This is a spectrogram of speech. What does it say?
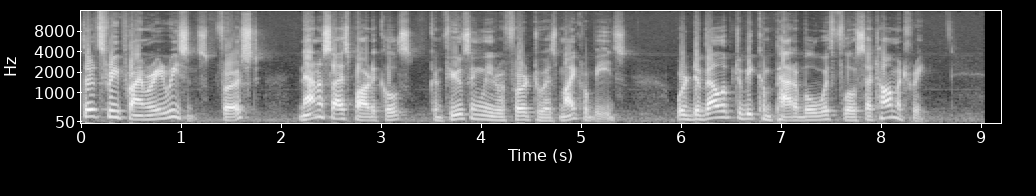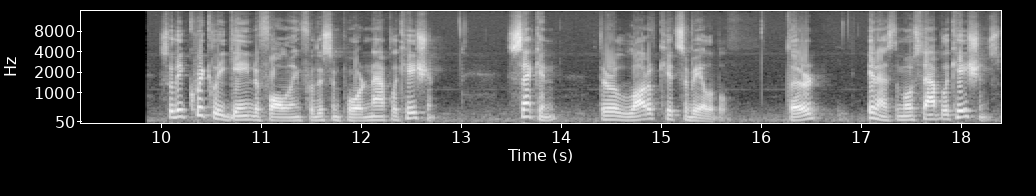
There are three primary reasons. First, nano-sized particles, confusingly referred to as microbeads, were developed to be compatible with flow cytometry. So they quickly gained a following for this important application. Second, there are a lot of kits available. Third, it has the most applications.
